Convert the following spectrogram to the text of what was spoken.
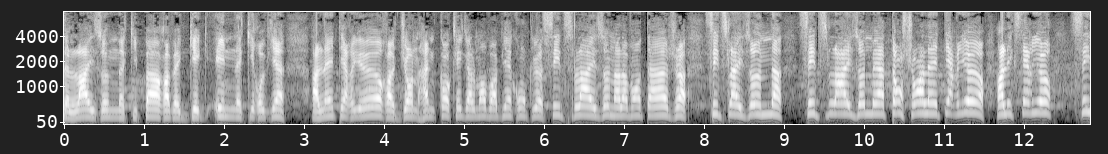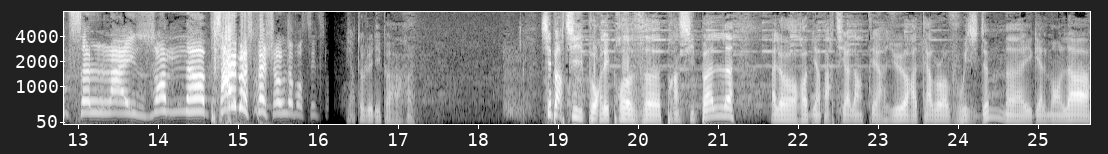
Lyson qui part avec Gig In qui revient à l'intérieur. John Hancock également va bien conclure. Sid Slyson à l'avantage. Sid Slyson, Sid Slyson, mais attention à l'intérieur, à l'extérieur. Sid Slyson, Cyber Special devant Sid Bientôt le départ. C'est parti pour l'épreuve principale. Alors, bien parti à l'intérieur, Tower of Wisdom, euh, également là,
